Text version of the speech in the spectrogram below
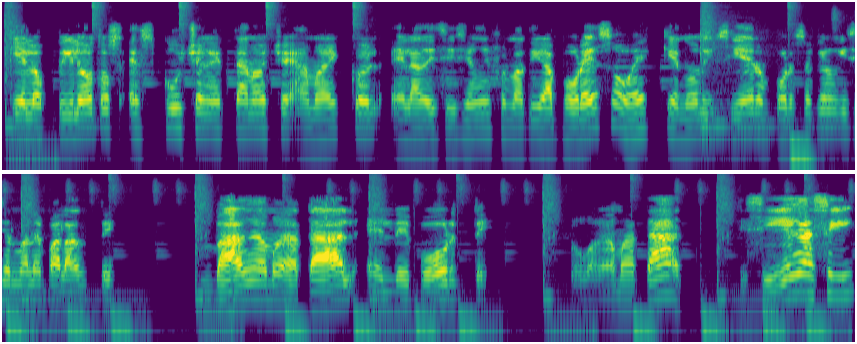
que los pilotos escuchen esta noche a Michael en la decisión informativa. Por eso es que no lo hicieron, por eso es que no quisieron darle para adelante van a matar el deporte. Lo van a matar. Si siguen así,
